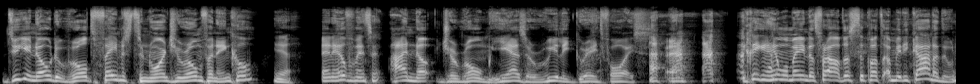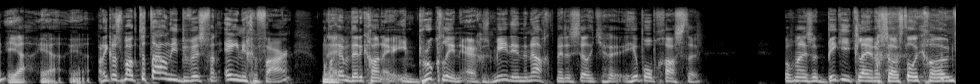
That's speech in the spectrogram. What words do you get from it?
Do you know the world famous tenor Jerome van Enkel? Ja. En heel veel mensen, I know Jerome, he has a really great voice. en ik ging helemaal mee in dat verhaal. Dat is toch wat Amerikanen doen? Ja, ja, ja. Maar ik was me ook totaal niet bewust van enig gevaar. Op een gegeven moment deed ik gewoon in Brooklyn ergens midden in de nacht met een steltje hip-hop gasten. Volgens mij een soort Biggie Clan of zo stond ik gewoon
